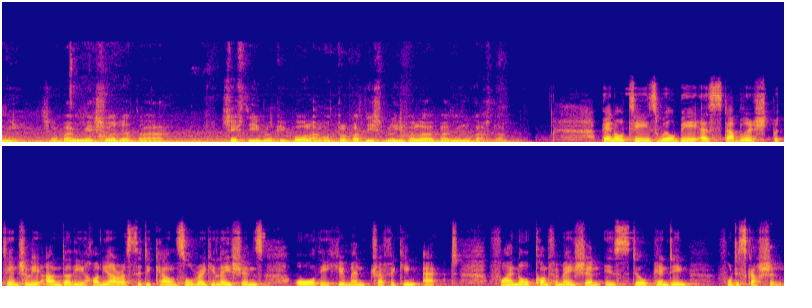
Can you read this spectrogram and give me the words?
me. So by make sure that uh, safety below people and all properties you fella by me look after. Penalties will be established potentially under the Honiara City Council regulations or the Human Trafficking Act. Final confirmation is still pending for discussion.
